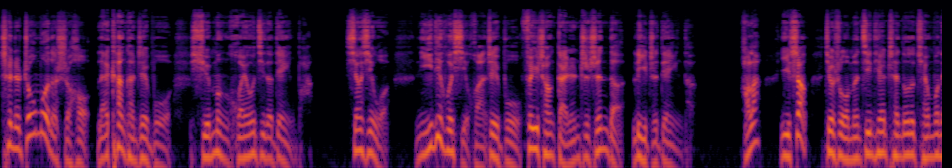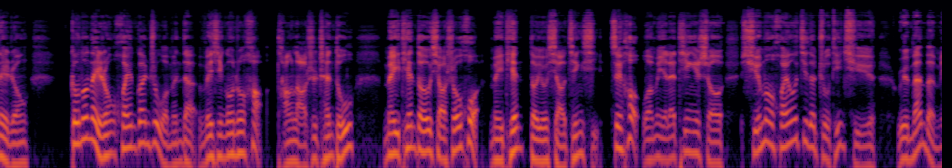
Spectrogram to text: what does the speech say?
趁着周末的时候来看看这部《寻梦环游记》的电影吧。相信我。你一定会喜欢这部非常感人至深的励志电影的。好了，以上就是我们今天晨读的全部内容。更多内容欢迎关注我们的微信公众号“唐老师晨读”，每天都有小收获，每天都有小惊喜。最后，我们也来听一首《寻梦环游记》的主题曲《Remember Me》，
